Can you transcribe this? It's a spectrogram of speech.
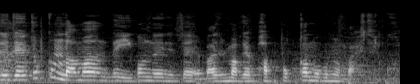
엽떡 이제 조금 남았는데 이거는 이제 마지막에 밥 볶아 먹으면 맛있을 것 같아요.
